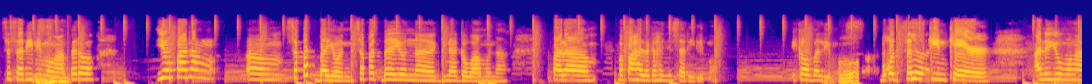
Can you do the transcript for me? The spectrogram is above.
sa sarili mo nga. Pero yung parang um sapat ba 'yon? Sapat ba 'yon na ginagawa mo na para mapahalagahan yung sarili mo. Ikaw ba, Lim? Oo. Bukod sa Ayun. skincare, ano yung mga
